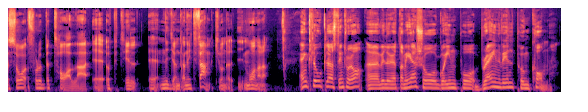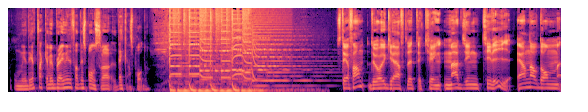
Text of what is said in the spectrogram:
så får du betala eh, upp till eh, 995 kronor i månaden. En klok lösning tror jag. Eh, vill du veta mer så gå in på brainville.com. Och med det tackar vi Brainville för att ni sponsrar veckans podd. Stefan, du har ju grävt lite kring Magin TV, en av de, eh,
